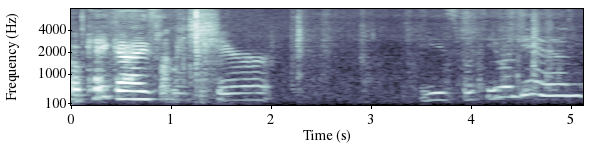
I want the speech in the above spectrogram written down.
Okay, guys, let me share these with you again.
